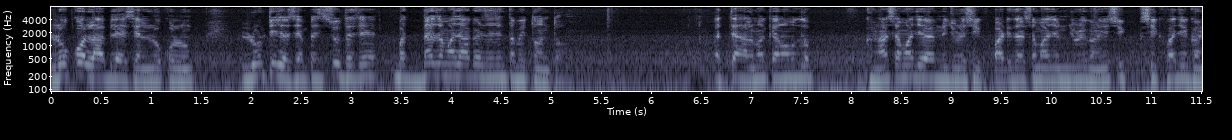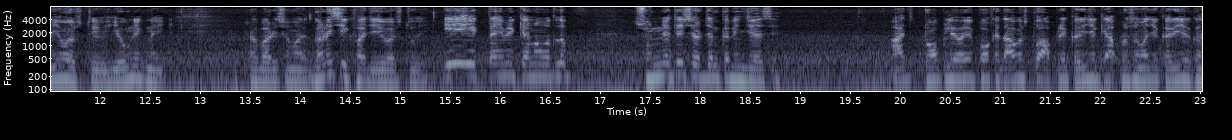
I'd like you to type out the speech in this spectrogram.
લોકો લાભ લેશે અને લોકો લૂંટી જશે. પછી શું થશે? બધા સમાજ આગળ જશે તમે તો અત્યારે હાલમાં કહેવાનો મતલબ ઘણા સમાજ એવા એમની જોડે શીખ, પાટીદાર સમાજ એમની જોડે ઘણી શીખ, શીખવા જેવી ઘણી વસ્તુ એવી એવું નહીં નહીં. રબારી સમાજ ઘણી શીખવા જેવી વસ્તુ એ એક ટાઈમે કહેવાનો મતલબ શૂન્યથી સર્જન કરીને જે હશે. આજ ટોપ લેવલે પોકેટ આ વસ્તુ આપણે કરી શકીએ, આપણો સમાજે કરી શકે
